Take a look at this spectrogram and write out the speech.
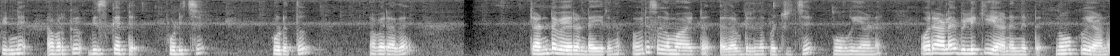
പിന്നെ അവർക്ക് ബിസ്ക്കറ്റ് പൊടിച്ച് കൊടുത്തു. അവരത് രണ്ട് പേരുണ്ടായിരുന്നു. അവർ സുഖമായിട്ട് അവിടെ ഇരുന്ന് ഭക്ഷിച്ച് പോവുകയാണ്. ഒരാളെ വിളിക്കുകയാണ് എന്നിട്ട് നോക്കുകയാണ്.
